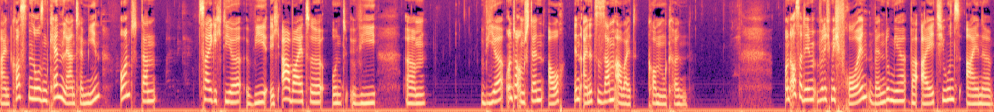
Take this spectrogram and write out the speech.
einen kostenlosen Kennenlerntermin und dann zeige ich dir, wie ich arbeite und wie ähm, wir unter Umständen auch in eine Zusammenarbeit kommen können. Und außerdem würde ich mich freuen, wenn du mir bei iTunes eine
